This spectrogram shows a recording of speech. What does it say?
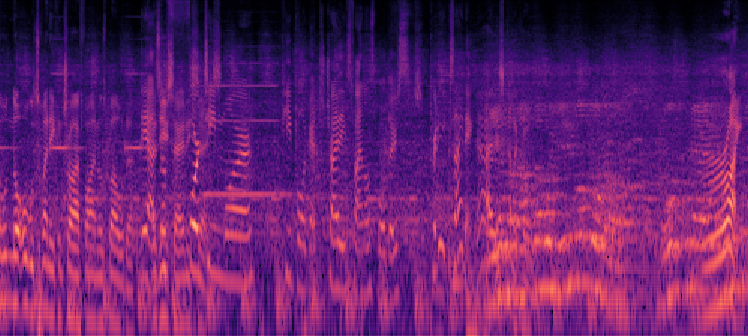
well, not all 20 can try a finals boulder. Yeah, as so you say, only 14 six. more people get to try these finals boulders. It's pretty exciting. Yeah, it's kind of cool. Right,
